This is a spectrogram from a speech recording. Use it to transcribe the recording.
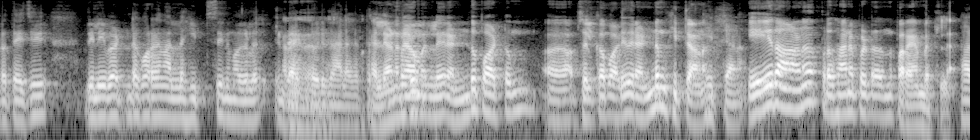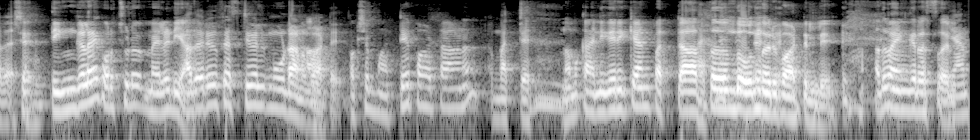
പ്രത്യേകിച്ച് ദിലീപേട്ടന്റെ കുറെ നല്ല ഹിറ്റ് സിനിമകൾ ഉണ്ടായിട്ടുള്ള ഒരു കാലഘട്ടം കല്യാണരാമനിലെ രണ്ട് പാട്ടും അബ്സൽക്ക അഫ്സൽക്ക പാടിയത് രണ്ടും ഹിറ്റാണ് ഹിറ്റാണ്. ഏതാണ് പ്രധാനപ്പെട്ടതെന്ന് പറയാൻ പറ്റില്ല. പക്ഷെ തിങ്കളെ കുറച്ചുകൂടെ മെലഡി അതൊരു ഫെസ്റ്റിവൽ മൂഡാണ് പാട്ട്. പക്ഷെ മറ്റേ പാട്ടാണ് മറ്റേ. നമുക്ക് അനുകരിക്കാൻ പറ്റാത്തതെന്ന് തോന്നുന്ന ഒരു പാട്ടില്ലേ? അത് ഭയങ്കര രസമാണ് ഞാൻ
